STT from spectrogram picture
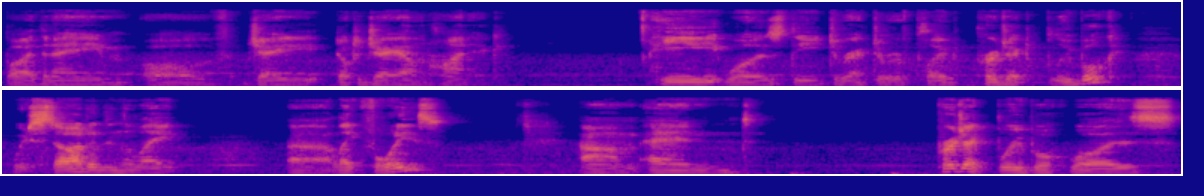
by the name of J. Dr. J. Allen Hynek. He was the director of Plo- Project Blue Book, which started in the late uh, late forties, um, and Project Blue Book was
